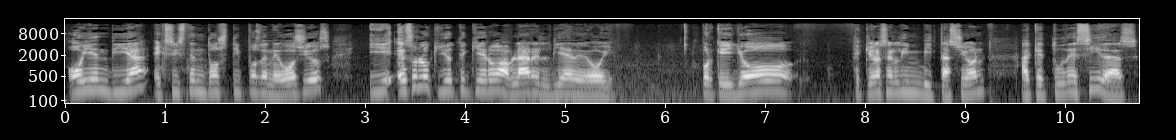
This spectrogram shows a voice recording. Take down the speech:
hoy en día existen dos tipos de negocios y eso es lo que yo te quiero hablar el día de hoy. Porque yo te quiero hacer la invitación a que tú decidas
